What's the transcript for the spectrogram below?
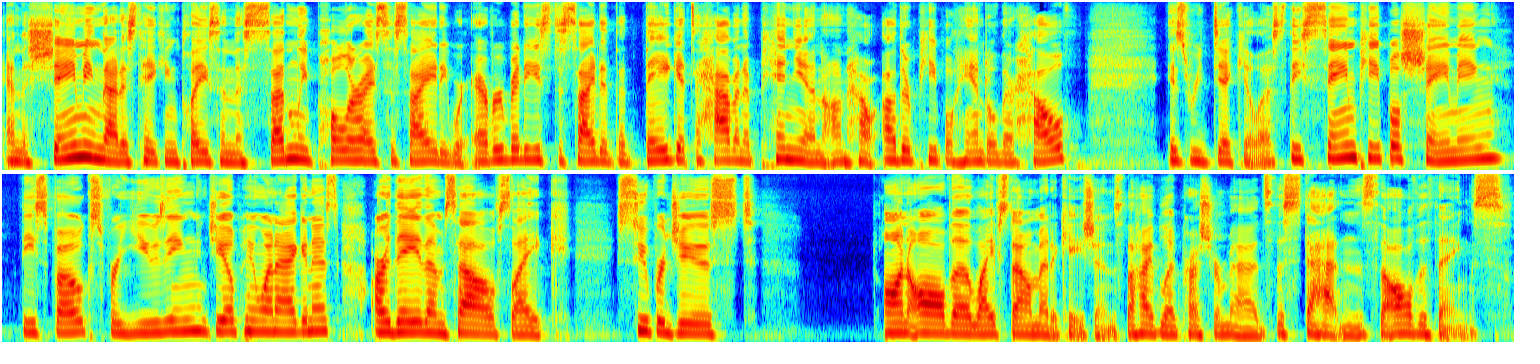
And the shaming that is taking place in this suddenly polarized society where everybody's decided that they get to have an opinion on how other people handle their health is ridiculous. These same people shaming these folks for using GLP 1 agonists are they themselves like super juiced? On all the lifestyle medications, the high blood pressure meds, the statins, the all the things,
